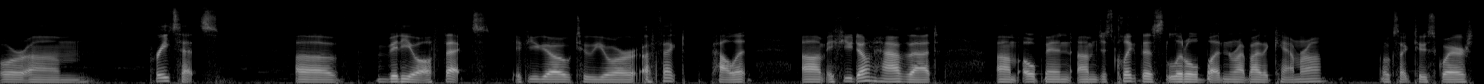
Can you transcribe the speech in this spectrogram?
or um, presets of video effects. If you go to your effect palette, um, if you don't have that um, open, um, just click this little button right by the camera. Looks like two squares.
